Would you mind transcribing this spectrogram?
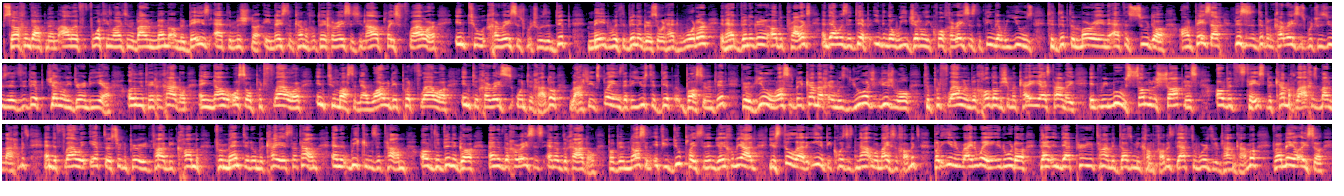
Psachim Daf Mem Aleph, 14 lines in the bottom, Mem Amid Beis at the Mishnah, a nice and chemical charesis. You now place flour into charesis, which was a dip made with vinegar. So it had water, it had vinegar and other products, and that was a dip. Even though we generally call charesis the thing that we use to dip the maror in at the Seder on Pesach, this is a different charesis, which was used as a dip generally during the year. And you now also put flour into mustard. Now, why would they put flour into charesis or into chadol? Rashi explains that they used to dip basar into it. Virgil losses kamach, and was usual to put flour in the khodobish macayas tamay, It removes some of the sharpness of its taste. The kamach lachas man machmitz, and the flour after a certain period of time become fermented tatam, and it weakens the tam of the vinegar and of the charesis and of the chadol. But vimnasin, if you do place it in you're still allowed to eat it because it's not lemaisa chametz, but eat it right away in order that in that period of time it doesn't become chametz. That's the words of the Tanakama.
